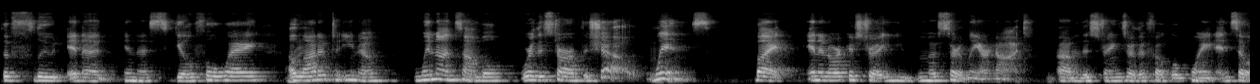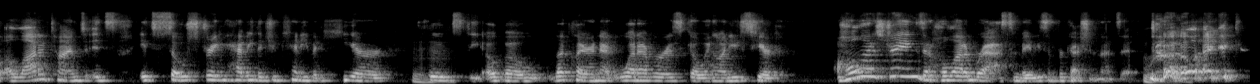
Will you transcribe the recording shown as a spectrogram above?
the flute in a in a skillful way. Right. A lot of you know, wind ensemble, we're the star of the show, wins, but in an orchestra, you most certainly are not. Um, the strings are the focal point, and so a lot of times it's it's so string heavy that you can't even hear mm-hmm. flutes, the oboe, the clarinet, whatever is going on. You just hear a whole lot of strings and a whole lot of brass and maybe some percussion. That's it. Right.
